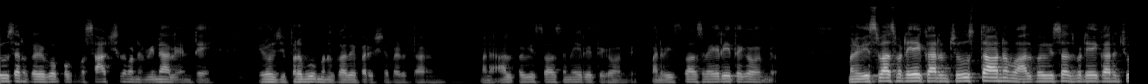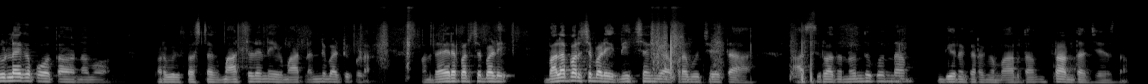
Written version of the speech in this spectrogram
చూశాను. కదా గొప్ప గొప్ప సాక్షులు మనం వినాలి అంటే ఈరోజు ప్రభు మనకు అదే పరీక్ష పెడతారు మన అల్ప విశ్వాసం ఏ రీతిగా ఉంది? మన విశ్వాసం ఏ రీతిగా ఉందో? మన విశ్వాసం బట్టి ఏ కారణం చూస్తా ఉన్నామో? అల్ప విశ్వాసం బట్టి ఏ కారణం చూడలేకపోతా ఉన్నామో? ప్రభు స్పష్టంగా మాట్లాడిన ఈ మాటలన్నీ బట్టి కూడా మనం ధైర్యపరచబడి బలపరచబడి నిత్యంగా ప్రభు చేత ఆశీర్వాదం అందుకుందాం దీవెనకరంగా మారుదాం ప్రార్థన చేద్దాం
